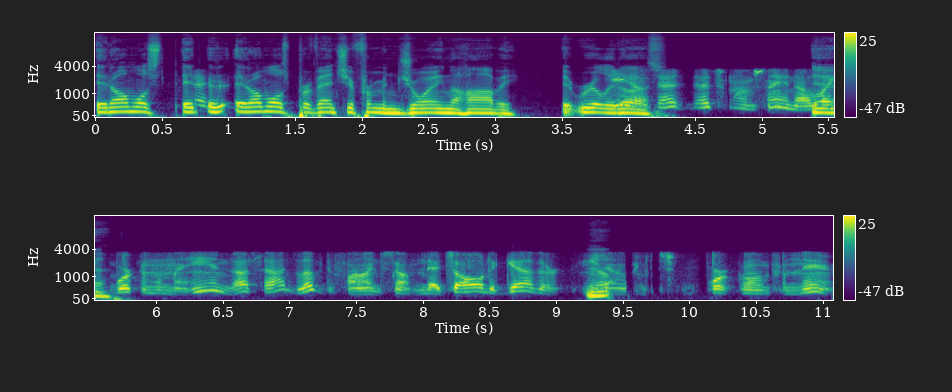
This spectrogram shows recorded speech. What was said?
it almost it, it, almost prevents you from enjoying the hobby. It really yeah, does. that, that's what I'm saying. I Yeah. like working with my hands. I said I'd love to find something that's all together, you Yep. know, work on from there.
